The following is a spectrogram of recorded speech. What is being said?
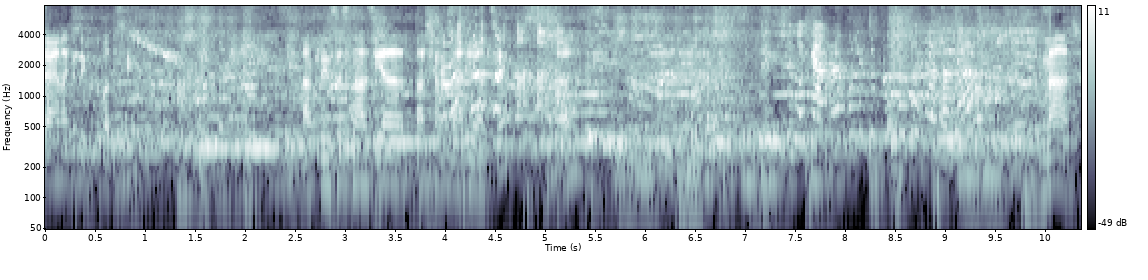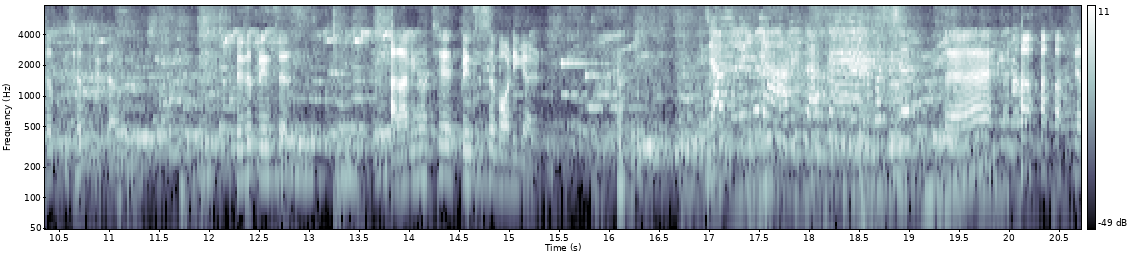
প্রিন্সেস দেখতে পাচ্ছি। আর প্রিন্সেস নাজিয়া তার সামনে দাঁড়িয়ে আছে। হ্যাঁ? না? সত্যি সত্যি তো। তুই তো প্রিন্সেস আর আমি হচ্ছে প্রিন্সেসের বডিগার্ড এই যে আপনারা এখানে আরেকটা রাস্তাকে দেখতে পাচ্ছেন আচ্ছা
